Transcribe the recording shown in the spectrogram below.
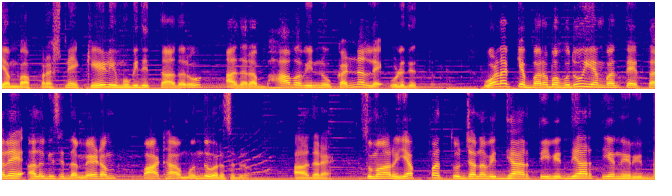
ಎಂಬ ಪ್ರಶ್ನೆ ಕೇಳಿ ಮುಗಿದಿತ್ತಾದರೂ ಅದರ ಭಾವವಿನ್ನೂ ಕಣ್ಣಲ್ಲೇ ಉಳಿದಿತ್ತು. ಒಳಕ್ಕೆ ಬರಬಹುದು ಎಂಬಂತೆ ತಲೆ ಅಲುಗಿಸಿದ್ದ ಮೇಡಂ ಪಾಠ ಮುಂದುವರೆಸಿದರು. ಆದರೆ ಸುಮಾರು ಎಪ್ಪತ್ತು ಜನ ವಿದ್ಯಾರ್ಥಿ ವಿದ್ಯಾರ್ಥಿಯನ್ನಿರಿದ್ದ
